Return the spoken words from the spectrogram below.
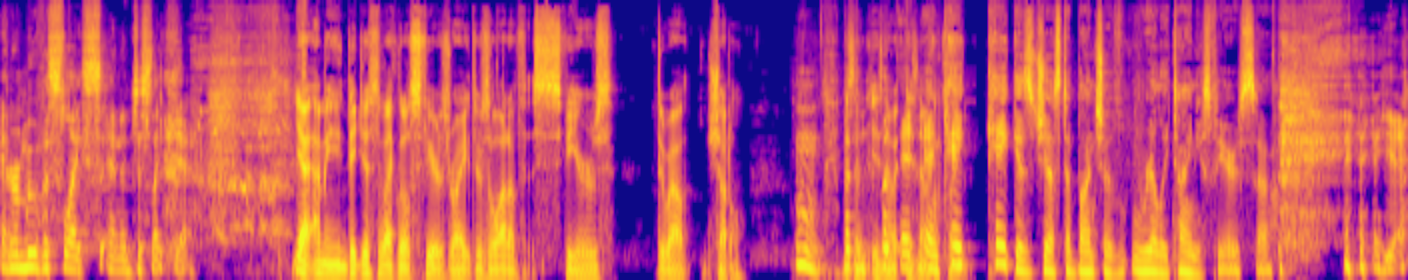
and remove a slice and it just like yeah yeah i mean they just look like little spheres right there's a lot of spheres throughout shuttle. Mm, but, isn't, isn't but, that, isn't and, and cake cake is just a bunch of really tiny spheres. So yeah,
